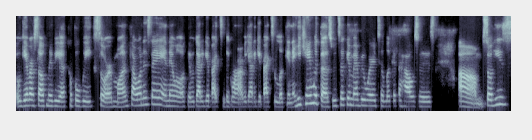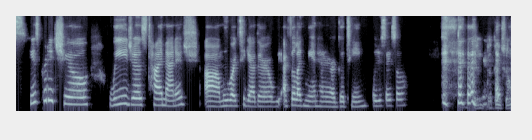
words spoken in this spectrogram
we'll give ourselves maybe a couple weeks or a month, I want to say, and then we'll okay, we got to get back to the ground. We got to get back to looking. And he came with us. We took him everywhere to look at the houses. Um, so he's he's pretty chill. We just time manage. Um, we work together. We, I feel like me and Henry are a good team. Would you say so? I think so.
